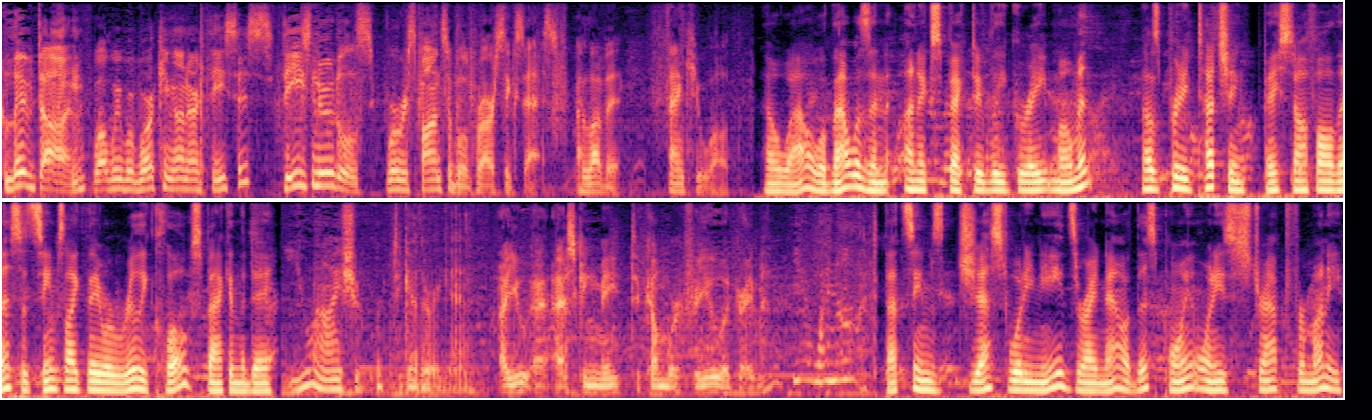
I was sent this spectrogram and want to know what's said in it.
lived on while we were working on our thesis. These noodles were responsible for our success. I love it. Thank you, Walt. Oh wow, well, that was an unexpectedly great moment. That was pretty touching. Based off all this, it seems like they were really close back in the day. You and I should work together again. Are you uh, asking me to come work for you at Gray Matter? Yeah, why not? That seems just what he needs right now at this point when he's strapped for money.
